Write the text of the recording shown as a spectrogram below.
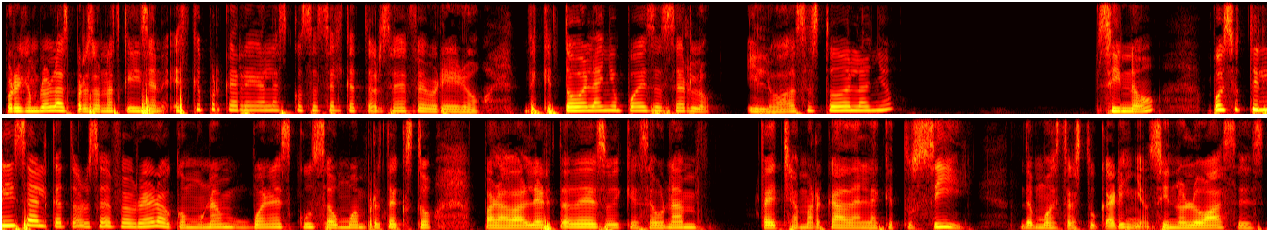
Por ejemplo, las personas que dicen, es que ¿por qué regalas cosas el 14 de febrero? De que todo el año puedes hacerlo y lo haces todo el año. Si no, pues utiliza el 14 de febrero como una buena excusa, un buen pretexto para valerte de eso y que sea una fecha marcada en la que tú sí demuestras tu cariño, si no lo haces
